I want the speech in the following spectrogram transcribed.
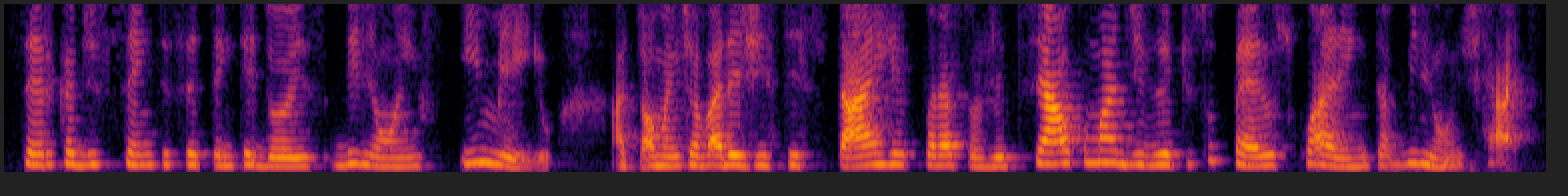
cerca de 172 bilhões e meio. Atualmente, a varejista está em recuperação judicial com uma dívida que supera os 40 bilhões de reais.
